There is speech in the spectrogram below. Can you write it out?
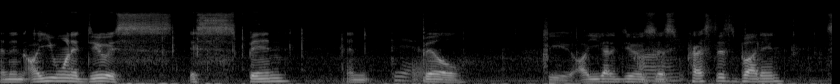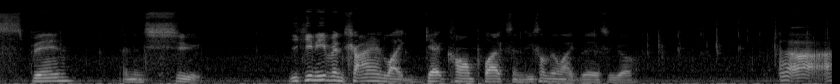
And then all you want to do is is spin and Yeah. bill. You all you gotta do is just Alright. press this button, spin, and then shoot. You can even try and like get complex and do something like this. You go. Uh,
